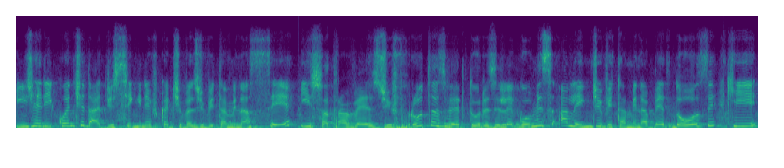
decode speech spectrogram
Ingerir quantidades significativas de vitamina C, isso através de frutas, verduras e legumes, além de vitamina B12, que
